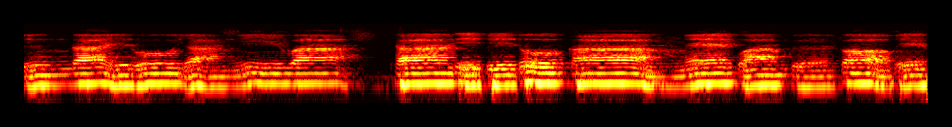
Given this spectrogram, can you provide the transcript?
จึงได้รู้อย่างนี้ว่าชาติปิทุกขังแม้ความเกิดก็เป็น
